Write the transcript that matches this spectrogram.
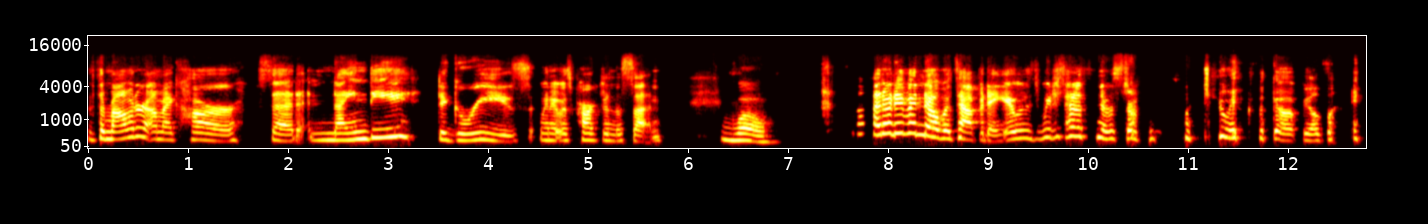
the thermometer on my car said 90 degrees when it was parked in the sun. Whoa. I don't even know what's happening. It was we just had a snowstorm two weeks ago, it feels like.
